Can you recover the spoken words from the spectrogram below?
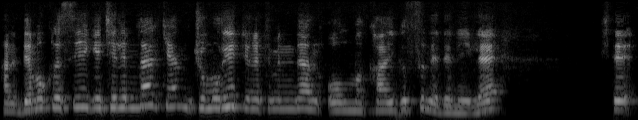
hani demokrasiye geçelim derken Cumhuriyet yönetiminden olma kaygısı nedeniyle işte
